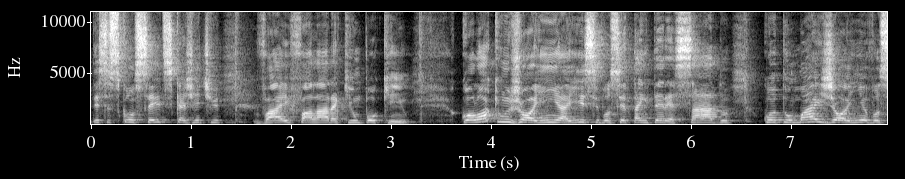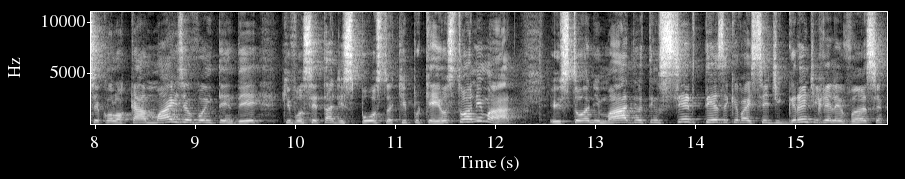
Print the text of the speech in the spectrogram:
desses conceitos que a gente vai falar aqui um pouquinho. Coloque um joinha aí se você está interessado. Quanto mais joinha você colocar, mais eu vou entender que você está disposto aqui, porque eu estou animado. Eu estou animado e eu tenho certeza que vai ser de grande relevância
